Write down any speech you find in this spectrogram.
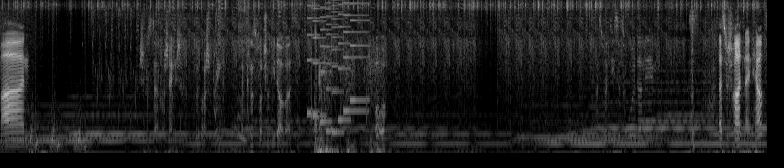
Mann. Ich muss da wahrscheinlich rüberspringen. Da knuspert schon wieder was. Oh oh. Was war diese Truhe daneben? Lass mich raten, ein Herz.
